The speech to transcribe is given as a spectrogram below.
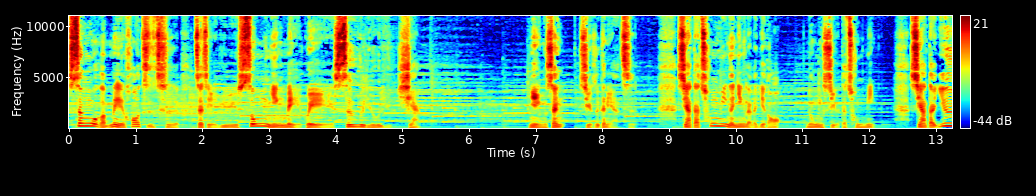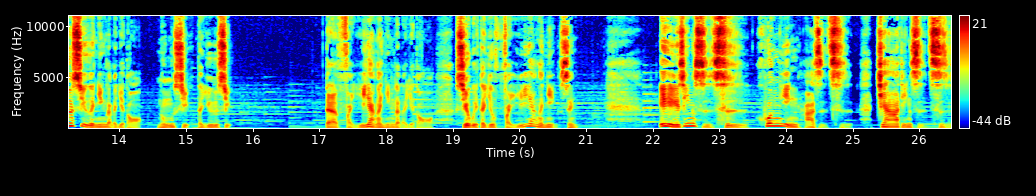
生活的美好之处，则在于送人玫瑰，手留余香。人生就是搿能样子，想得聪明的人辣辣一道，侬就得聪明；想得优秀的人辣辣一道，侬就得优秀。得勿一样的人辣辣一道，就会得有勿一样的人生。爱情如此，婚姻也如此，家庭如此，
